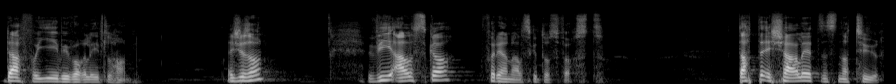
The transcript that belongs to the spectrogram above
Derfor gir vi våre liv til han. Ikke sånn? Vi elsker fordi han elsket oss først. Dette er kjærlighetens natur.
